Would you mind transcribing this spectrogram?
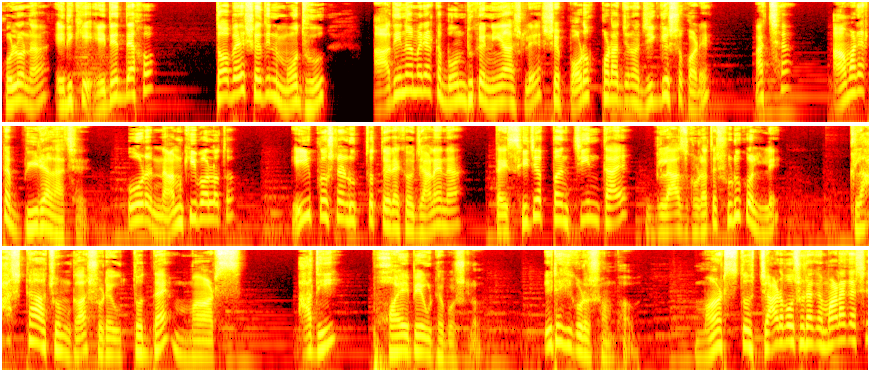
হলো না, এদিকে এদের দেখো। তবে সেদিন মধু আদি নামের একটা বন্ধুকে নিয়ে আসলে সে পরখ করার জন্য জিজ্ঞেস করে আচ্ছা আমার একটা বিড়াল আছে, ওর নাম কি বলতো? এই প্রশ্নের উত্তর তো এরা কেউ জানে না, তাই সিজাপ্পান চিন্তায় গ্লাস ঘোরাতে শুরু করলে গ্লাসটা আচমকা সরে উত্তর দেয় মার্স। আদি ভয়ে পেয়ে উঠে বসল, এটা কি করে সম্ভব? মার্স তো চার বছর আগে মারা গেছে।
